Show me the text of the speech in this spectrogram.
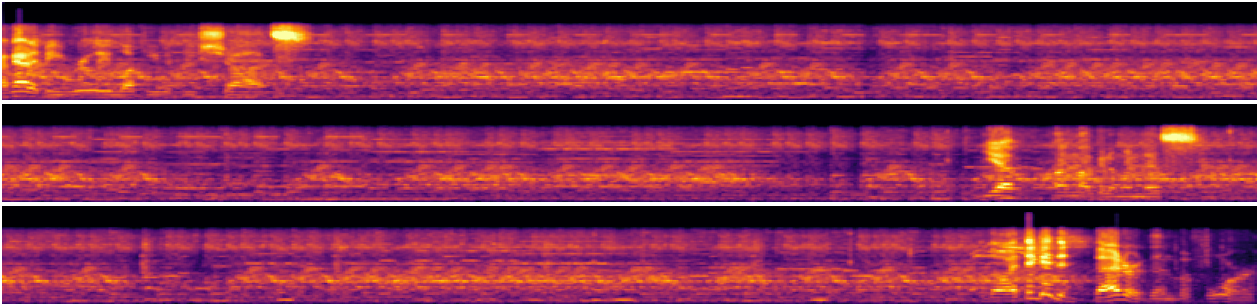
I gotta be really lucky with these shots. Yep, I'm not gonna win this. Though I think I did better than before.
